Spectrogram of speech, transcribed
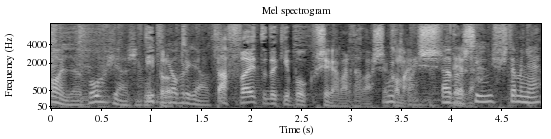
Olha, boa viagem. E pronto, obrigado. está feito. Daqui a pouco chega a Marta Rocha Muito com mais. Abracinhos. Até amanhã.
